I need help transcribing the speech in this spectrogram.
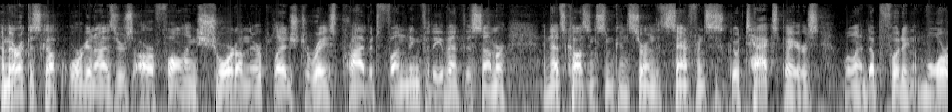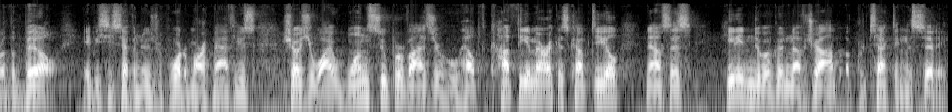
America's Cup organizers are falling short on their pledge to raise private funding for the event this summer, and that's causing some concern that San Francisco taxpayers will end up footing more of the bill. ABC 7 News reporter Mark Matthews shows you why one supervisor who helped cut the America's Cup deal now says he didn't do a good enough job of protecting the city.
